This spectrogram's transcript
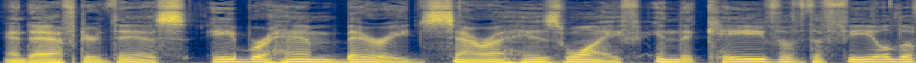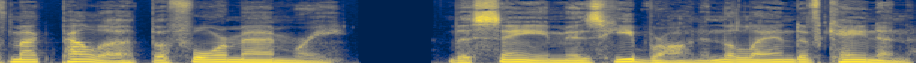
And after this Abraham buried Sarah his wife in the cave of the field of Machpelah before Mamre. The same is Hebron in the land of Canaan.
